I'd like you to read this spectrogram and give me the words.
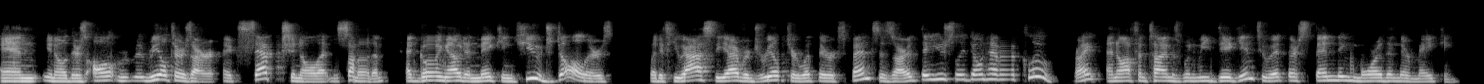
and you know, there's all realtors are exceptional at some of them at going out and making huge dollars. But if you ask the average realtor what their expenses are, they usually don't have a clue, right? And oftentimes when we dig into it, they're spending more than they're making.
